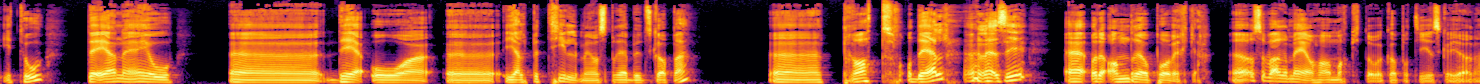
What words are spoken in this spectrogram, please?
i to. Det ene er jo eh, det å eh, hjelpe til med å spre budskapet. Eh, prat og del, vil jeg si. Eh, og det andre er å påvirke. Og så være med og ha makt over hva partiet skal gjøre.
